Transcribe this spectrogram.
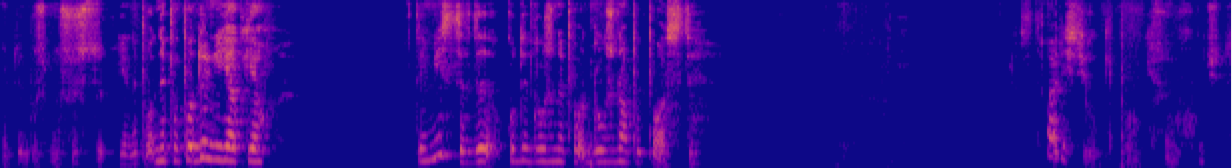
От я боже що ж таке? Не, попаду ніяк я в те місце, куди должна, попасти. Старі сілки палки що ви хочете.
